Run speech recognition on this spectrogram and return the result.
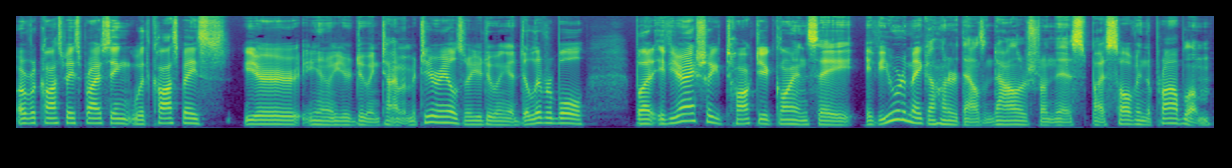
over cost-based pricing. With cost-based, you're you know you're doing time and materials or you're doing a deliverable. But if you actually talk to your client and say, if you were to make $100,000 from this by solving the problem,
